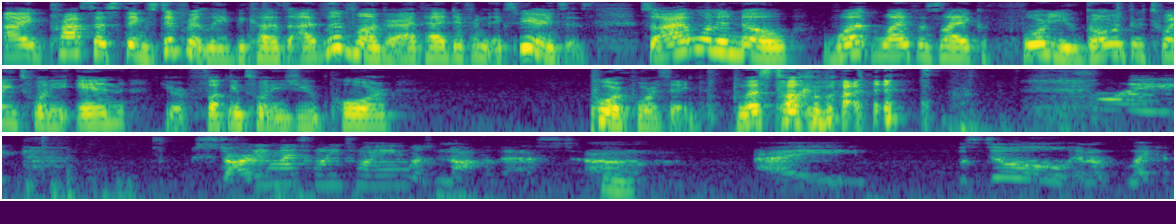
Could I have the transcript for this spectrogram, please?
I process things differently because I've lived longer. I've had different experiences. So I want to know what life is like for you going through 2020 in your fucking 20s, you poor, poor, poor thing. Let's talk about it. Like, starting my 2020 was not the best. Um, I was still in a like a,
